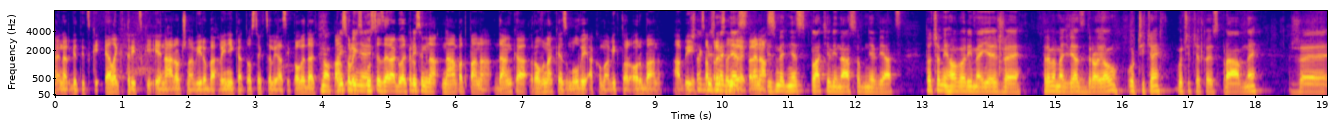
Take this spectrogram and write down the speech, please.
energeticky, elektricky je náročná výroba hliníka. To ste chceli asi povedať. No, Pán Solík, plyne- skúste zareagovať pri- prosím na nápad pána Danka. Rovnaké zmluvy, ako má Viktor Orbán, aby Však sa presadili dnes, aj pre nás. by sme dnes platili násobne viac. To, čo my hovoríme, je, že treba mať viac zdrojov. Určite, určite to je správne, že e,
